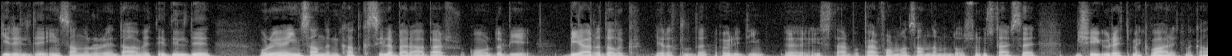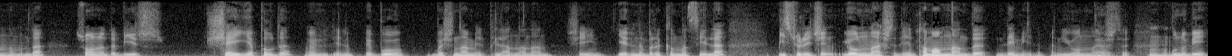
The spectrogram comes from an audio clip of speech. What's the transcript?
girildi, insanlar oraya davet edildi. Oraya insanların katkısıyla beraber orada bir bir aradalık yaratıldı öyle diyeyim. Ee, ister bu performans anlamında olsun, isterse bir şey üretmek, var etmek anlamında. Sonra da bir şey yapıldı öyle diyelim ve bu başından beri planlanan şeyin yerine bırakılmasıyla bir sürecin yolunu açtı diyelim. Tamamlandı demeyelim. Hani yolunu Evet. açtı. Hı hı. Bunu bir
